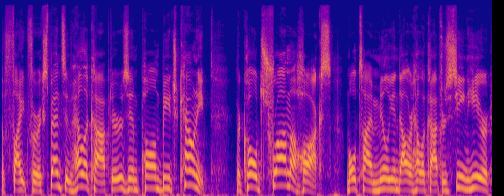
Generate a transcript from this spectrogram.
The fight for expensive helicopters in Palm Beach County. They're called Trauma Hawks, multi million dollar helicopters seen here,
